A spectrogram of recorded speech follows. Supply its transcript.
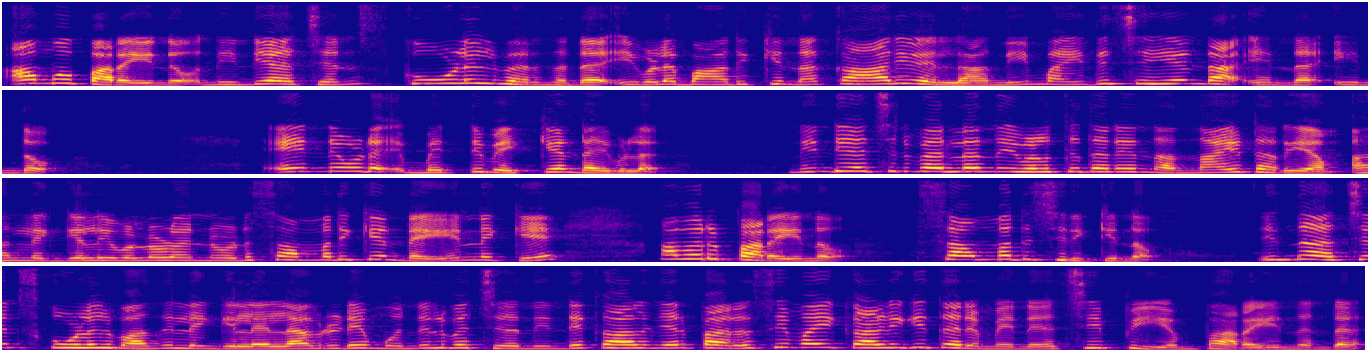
അമ്മ പറയുന്നു. നിന്റെ അച്ഛൻ സ്കൂളിൽ വരുന്നത് ഇവളെ ബാധിക്കുന്ന കാര്യമല്ല. നീ മൈൻഡ് ചെയ്യണ്ട എന്ന് എന്തോ എന്നോട് ബെറ്റ് വെക്കേണ്ട ഇവൾ. നിന്റെ അച്ഛൻ വരില്ലെന്ന് ഇവൾക്ക് തന്നെ നന്നായിട്ടറിയാം. അല്ലെങ്കിൽ ഇവളോട് എന്നോട് സമ്മതിക്കണ്ടേ എന്നൊക്കെ അവർ പറയുന്നു. സമ്മതിച്ചിരിക്കുന്നു. ഇന്ന് അച്ഛൻ സ്കൂളിൽ വന്നില്ലെങ്കിൽ എല്ലാവരുടെയും മുന്നിൽ വെച്ച് നിന്റെ കാലം ഞാൻ പരസ്യമായി കഴുകി തരുമെന്ന് ചിപ്പിയും പറയുന്നുണ്ട്.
